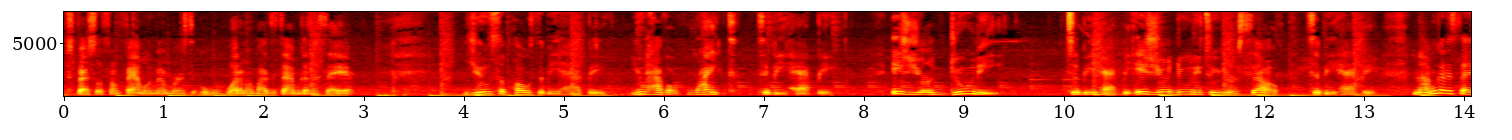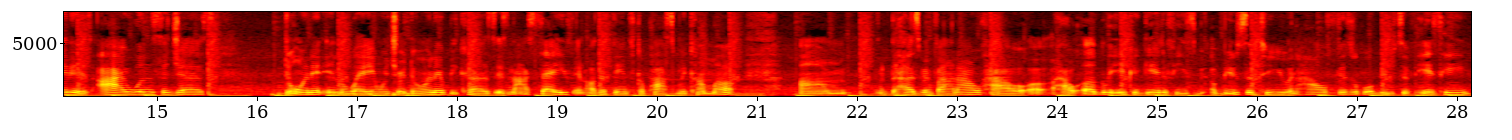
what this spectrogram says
especially from family members. What I'm about to say, I'm going to say it. You're supposed to be happy. You have a right to be happy. It's your duty to be happy. It's your duty to yourself to be happy. Now, I'm going to say this I wouldn't suggest doing it in the way in which you're doing it because it's not safe and other things could possibly come up. Um, the husband found out how uh, how ugly it could get if he's abusive to you and how physical abusive is he,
